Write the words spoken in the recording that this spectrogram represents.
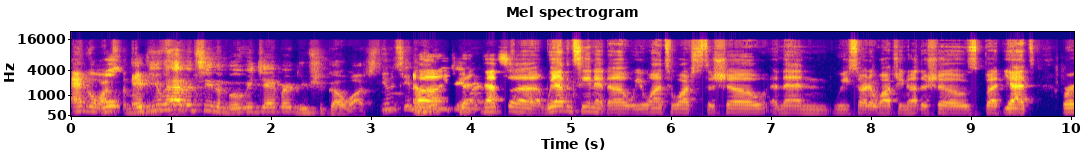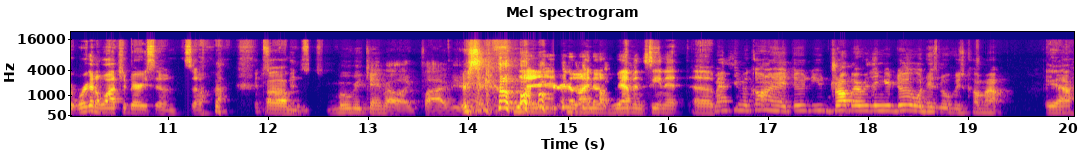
And go watch Well, the movie. If you haven't seen the movie, Jaybird, you should go watch. The You haven't movie. seen the Uh, movie, that- Jaybird? that's uh, we haven't seen it. Uh, we wanted to watch the show, and then we started watching other shows. But yeah, it's, we're we're gonna watch it very soon. So um, movie came out like five years ago. yeah, I know, I know. We haven't seen it. Uh, Matthew McConaughey, dude. You drop everything you're doing when his movies come out. Yeah,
